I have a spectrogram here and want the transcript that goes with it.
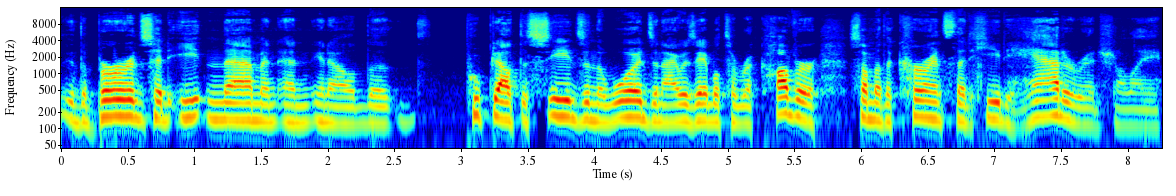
the birds had eaten them and, and you know the pooped out the seeds in the woods, and I was able to recover some of the currants that he'd had originally.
